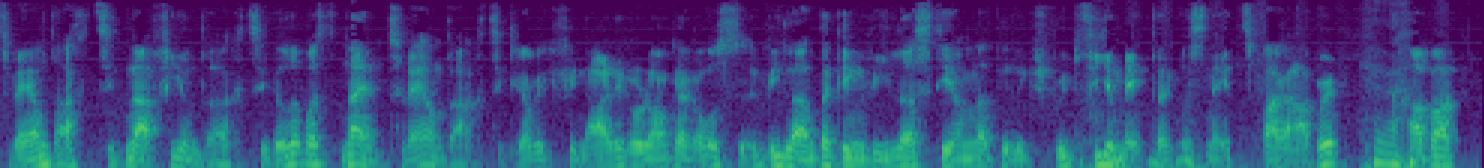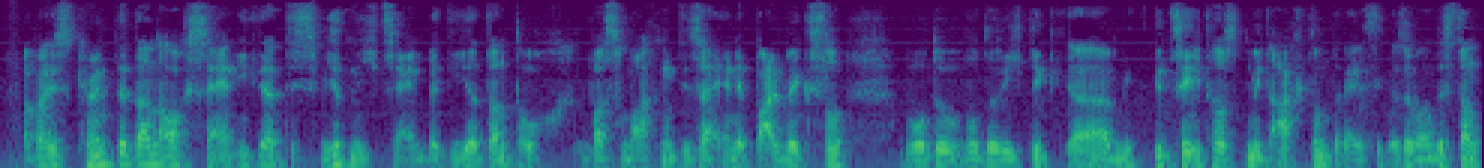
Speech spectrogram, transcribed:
82, na 84 oder was? Nein, 82, glaube ich, Finale Roland Garros, Wielander gegen Villas, die haben natürlich gespielt, vier Meter übers Netz, parabel. Ja. Aber, aber es könnte dann auch sein, ich, ja, das wird nicht sein, weil die ja dann doch was machen, dieser eine Ballwechsel, wo du, wo du richtig äh, mitgezählt hast mit 38, also wenn das dann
